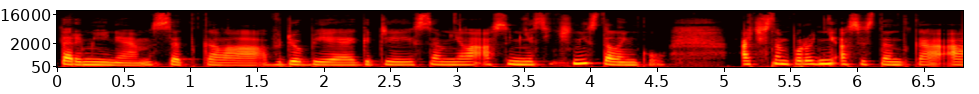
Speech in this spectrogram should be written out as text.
termínem setkala v době, kdy jsem měla asi měsíční stelinku ač jsem porodní asistentka a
